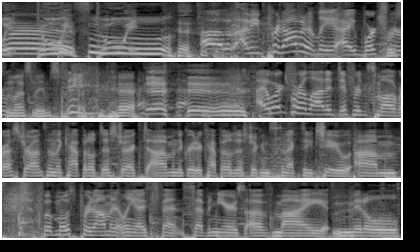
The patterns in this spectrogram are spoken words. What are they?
blast. Do it. Do it. Do it. Uh, I mean, predominantly, I worked First for and last names. I worked for a lot of different small restaurants in the Capital District, um, in the Greater Capital District in Schenectady too. Um, but most predominantly, I spent seven years of my middle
